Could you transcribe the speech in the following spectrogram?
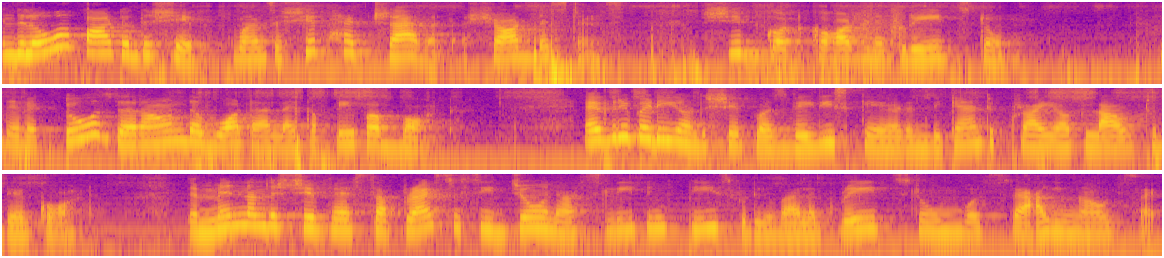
In the lower part of the ship, once the ship had traveled a short distance, ship got caught in a great storm. They were tossed around the water like a paper boat. Everybody on the ship was very scared and began to cry out loud to their God. The men on the ship were surprised to see Jonah sleeping peacefully while a great storm was raging outside.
